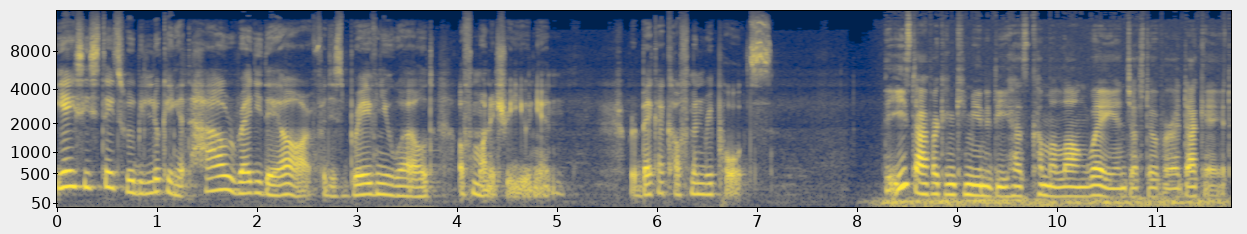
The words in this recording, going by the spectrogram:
EAC states will be looking at how ready they are for this brave new world of monetary union. Rebecca Kaufman reports. The East African community has come a long way in just over a decade.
